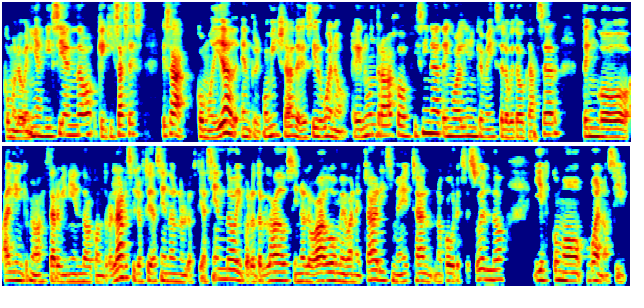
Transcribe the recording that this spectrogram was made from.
como lo venías diciendo, que quizás es esa comodidad, entre comillas, de decir, bueno, en un trabajo de oficina tengo alguien que me dice lo que tengo que hacer, tengo alguien que me va a estar viniendo a controlar si lo estoy haciendo o no lo estoy haciendo, y por otro lado, si no lo hago, me van a echar, y si me echan, no cobro ese sueldo. Y es como, bueno, si,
